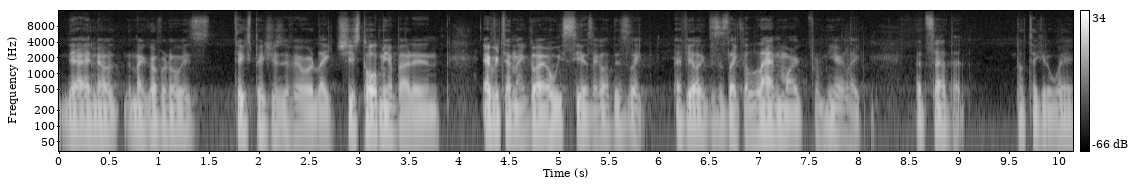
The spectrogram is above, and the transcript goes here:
Yeah, I know. My girlfriend always takes pictures of it, or like she's told me about it, and every time I go, I always see. it. I was like, oh, this is like. I feel like this is like a landmark from here. Like, that's sad that they'll take it away.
